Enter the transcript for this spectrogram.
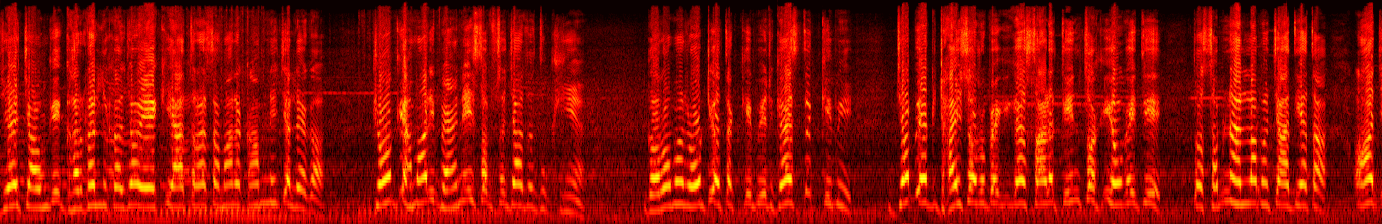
ये चाहूँगी घर घर निकल जाओ, एक यात्रा से हमारा काम नहीं चलेगा, क्योंकि हमारी बहनें ही सबसे ज़्यादा दुखी हैं। घरों में रोटियों तक की भी, गैस तक की भी जब एक ढाई सौ रुपये की गैस साढ़े तीन सौ की हो गई थी तो सबने हल्ला मचा दिया था। आज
